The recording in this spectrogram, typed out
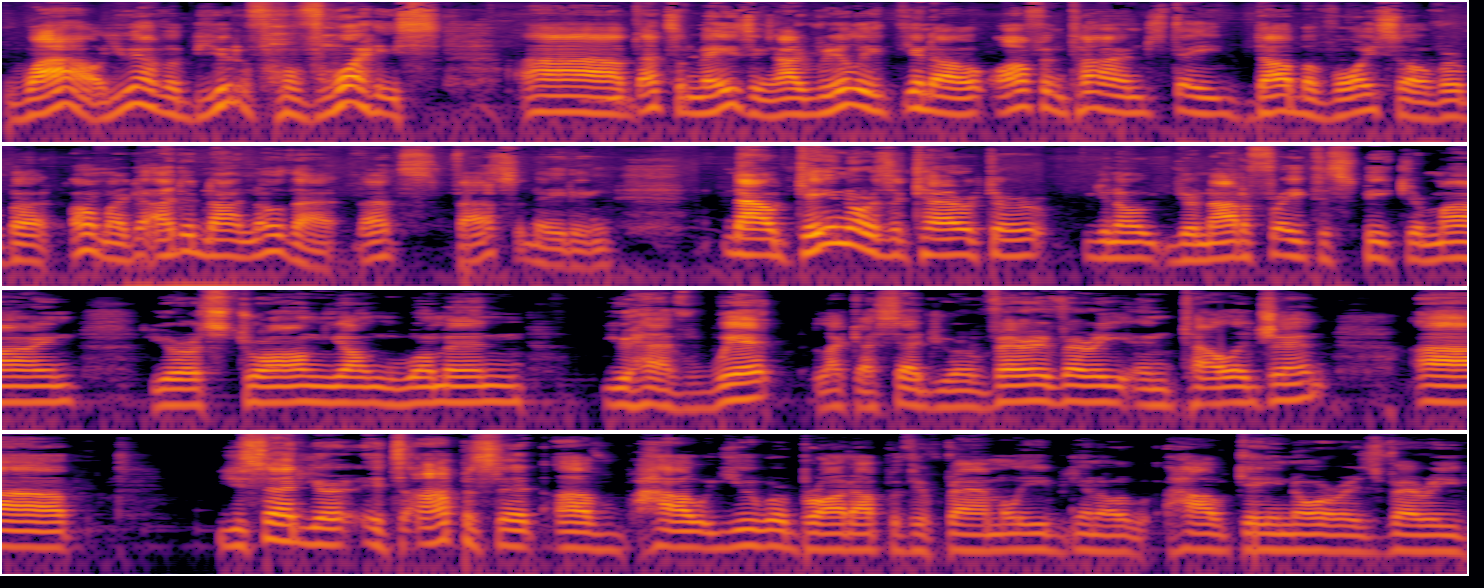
Wow, you have a beautiful voice. Uh, that's amazing. I really, you know, oftentimes they dub a voiceover, but oh my god, I did not know that. That's fascinating. Now, Gaynor is a character you know, you're not afraid to speak your mind. You're a strong young woman. You have wit. Like I said, you're very, very intelligent. Uh, you said you're it's opposite of how you were brought up with your family. You know how Gaynor is very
